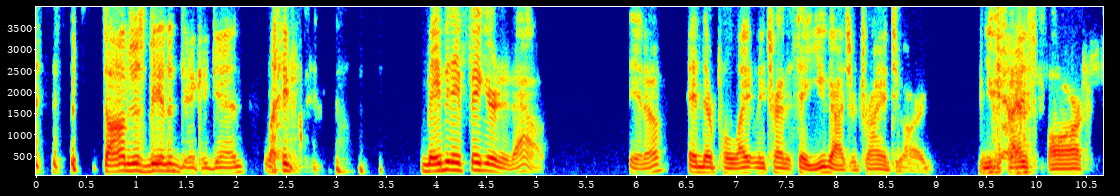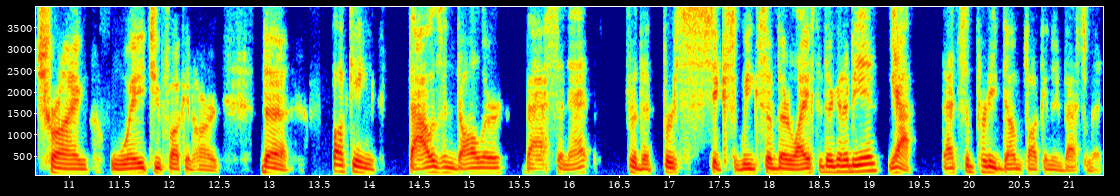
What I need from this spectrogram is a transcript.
Tom just being a dick again. Like maybe they figured it out, you know, and they're politely trying to say, "You guys are trying too hard. You guys are trying way too fucking hard." The fucking thousand dollar bassinet for the first six weeks of their life that they're going to be in. Yeah, that's a pretty dumb fucking investment.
